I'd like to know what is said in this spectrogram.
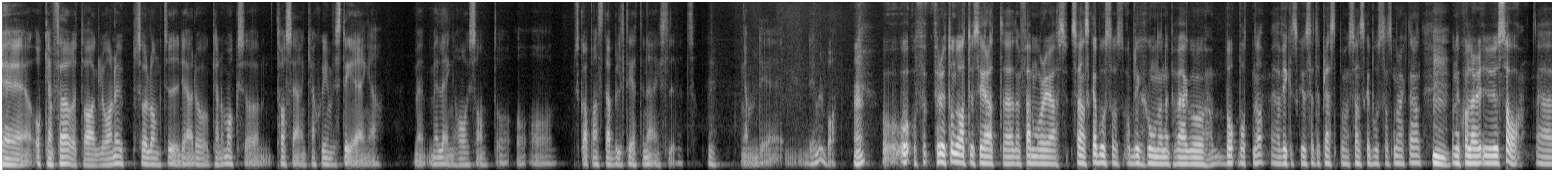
Eh, och kan företag låna upp så lång tid, ja då kan de också ta sig an kanske investeringar med, med längre horisont och, och, och skapa en stabilitet i näringslivet. Så. Ja, men det, det är väl bra. Och, och, och för- förutom då att du ser att eh, den femåriga svenska bostadsobligationen är på väg att bo- bottna, eh, vilket skulle sätta press på den svenska bostadsmarknaden. Mm. Om du kollar USA, eh,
